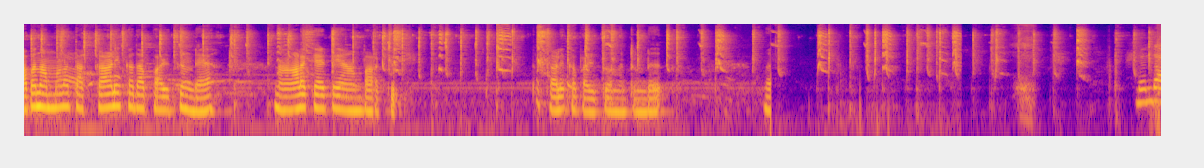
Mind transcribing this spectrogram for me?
അപ്പോൾ നമ്മളെ തക്കാളിയൊക്കെ അതാ പഴുക്കുണ്ടേ? നാളൊക്കെ ആയിട്ട് ഞാൻ പറിക്കും. തക്കാളിയൊക്കെ പഴുത്ത് വന്നിട്ടുണ്ട്. ഇതെന്താ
